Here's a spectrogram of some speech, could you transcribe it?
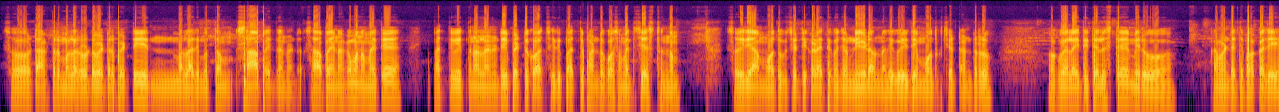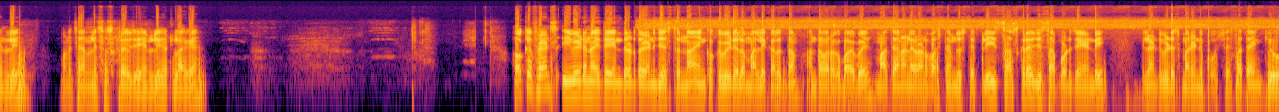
సో ట్రాక్టర్ మళ్ళీ రోటోవేటర్ పెట్టి మళ్ళీ అది మొత్తం సాప్ అవుతుంది అన్నట్టు. సాప్ అయినాక మనమైతే పత్తి విత్తనాలు అనేవి పెట్టుకోవచ్చు. ఇది పత్తి పంట కోసం అయితే చేస్తున్నాం. సో ఇది ఆ మోతుకు చెట్టు. ఇక్కడ అయితే కొంచెం నీడ ఉన్నది. ఇదే మోతుకు చెట్టు అంటారు. ఒకవేళ ఇది తెలిస్తే మీరు కమెంట్ అయితే పక్కా చేయండి. మన ఛానల్ని సబ్స్క్రైబ్ చేయండి అట్లాగే. ఓకే ఫ్రెండ్స్ ఈ వీడియోని అయితే ఇంతటితో ఎండ్ చేస్తున్నా. ఇంకొక వీడియోలో మళ్ళీ కలుద్దాం. అంతవరకు బాయ్ బాయ్ మా ఛానల్ ఎవరైనా ఫస్ట్ టైం చూస్తే ప్లీజ్ సబ్స్క్రైబ్ చేసి సపోర్ట్ చేయండి. ఇలాంటి వీడియోస్ మరిన్ని పోస్ట్ చేస్తా. Thank you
